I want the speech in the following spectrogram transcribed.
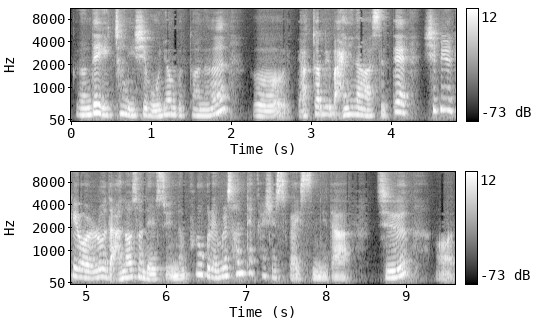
그런데 2025년부터는 그 약값이 많이 나왔을 때 11개월로 나눠서 낼 수 있는 프로그램을 선택하실 수가 있습니다. 즉 어,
